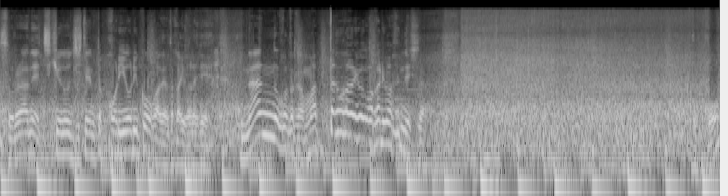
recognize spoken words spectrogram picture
それはね地球の自転とコリオリ効果だよとか言われて何のことか全く分かりませんでしたここ？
